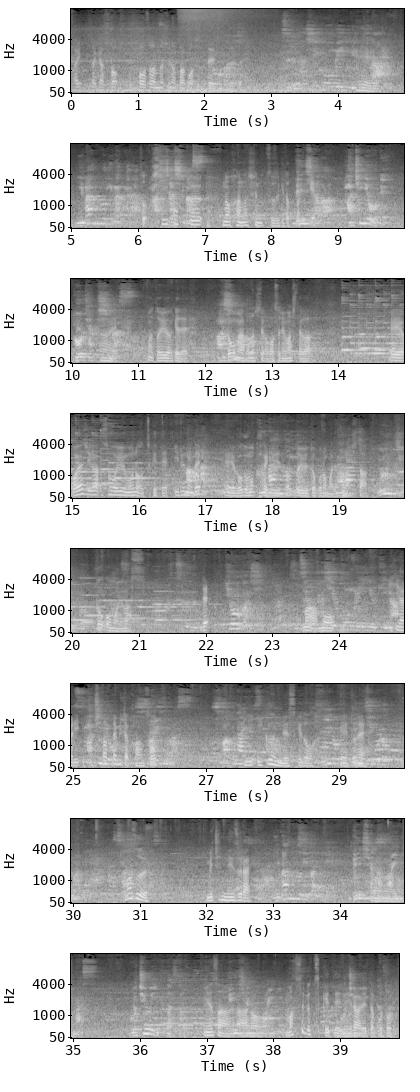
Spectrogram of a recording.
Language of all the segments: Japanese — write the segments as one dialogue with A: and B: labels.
A: はい、タキャスト放送主のパコスです。えー、そう、シータップの話の続きだったっけ？はい、まあ、というわけで、どこまで話したか忘れましたが。えー、親父がそういうものをつけているので、えー、僕も帰り出たというところまで話したと思いますでまあもういきなり使ってみた感想？に行くんですけどえっ、ー、とねまずめっちゃ寝づらい。ご注意ください。皆さんあのまっすぐつけて寝られたことって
